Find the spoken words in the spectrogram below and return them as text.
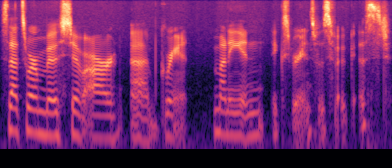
So that's where most of our um, grant money and experience was focused.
